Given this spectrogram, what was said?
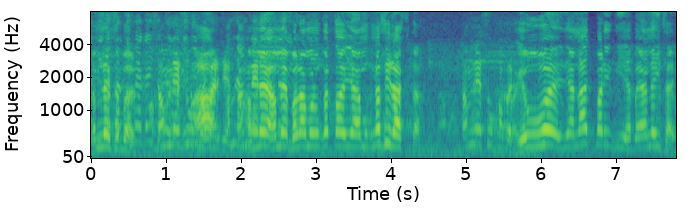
તમને ખબર, અમને- અમે ભલામણ કરતા હોઈએ અમુક નથી રાખતા. તમને શું ખબર એવું હોય ત્યાં ના જ પાડી દઈએ ભાઈ આ નહીં થાય.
